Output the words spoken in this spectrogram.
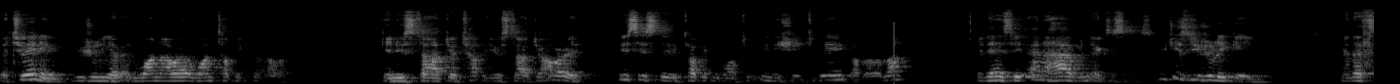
the training usually at one hour, one topic per hour. Then you start your to- you start your hour. This is the topic we want to initiate today. Blah blah blah blah. And then I say, and I have an exercise, which is usually a game. And that's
